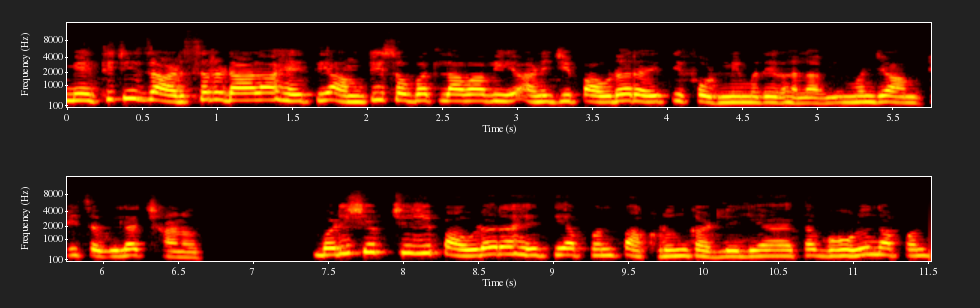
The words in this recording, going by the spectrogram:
मेथीची जाडसर डाळ आहे ती आमटी सोबत लावावी आणि जी पावडर आहे ती फोडणीमध्ये घालावी म्हणजे आमटी चवीला छान होते. बडीशेपची जी पावडर आहे ती आपण पाखडून काढलेली आहे. आता घोळून आपण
